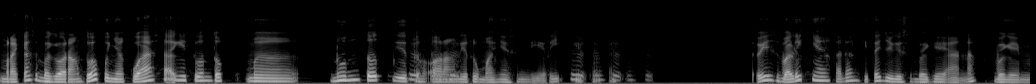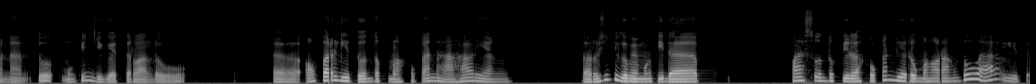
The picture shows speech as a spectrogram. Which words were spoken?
mereka sebagai orang tua punya kuasa gitu untuk menuntut gitu Mm, orang di rumahnya sendiri Mm, gitu kan. Tapi sebaliknya kadang kita juga sebagai anak, sebagai menantu mungkin juga terlalu eh, over gitu untuk melakukan hal-hal yang seharusnya juga memang tidak pas untuk dilakukan di rumah orang tua gitu.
